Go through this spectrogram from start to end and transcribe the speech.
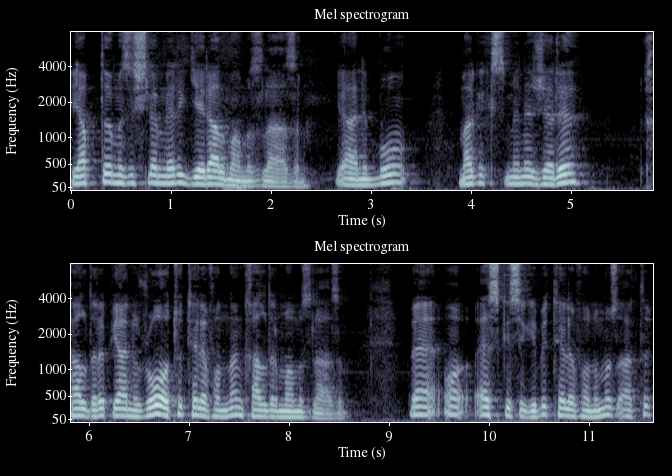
yaptığımız işlemleri geri almamız lazım. Yani bu Magix Manager'ı kaldırıp yani root'u telefondan kaldırmamız lazım. Ve o eskisi gibi telefonumuz artık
